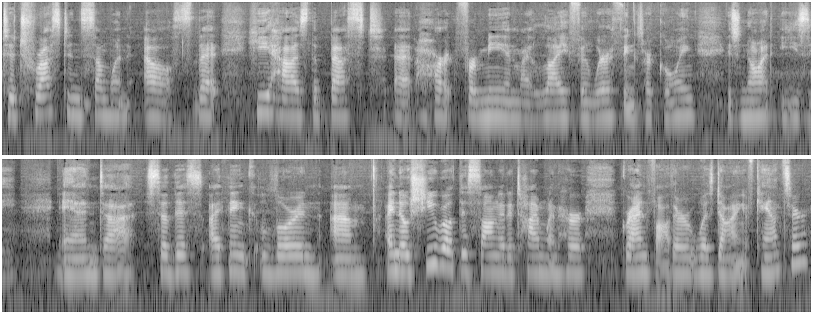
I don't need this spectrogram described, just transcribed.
to trust in someone else that He has the best at heart for me and my life and where things are going is not easy. And uh, so, this, I think, Lauren, um, I know she wrote this song at a time when her grandfather was dying of cancer.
